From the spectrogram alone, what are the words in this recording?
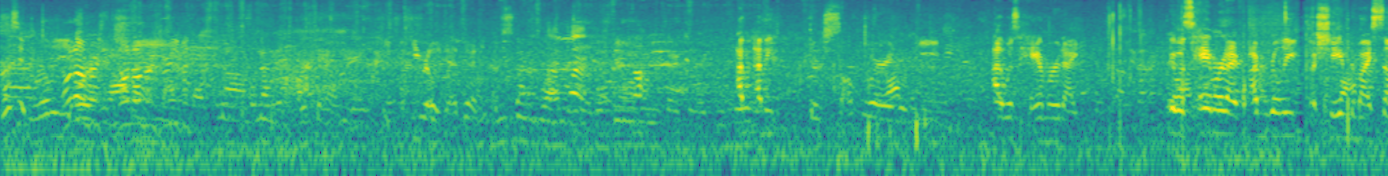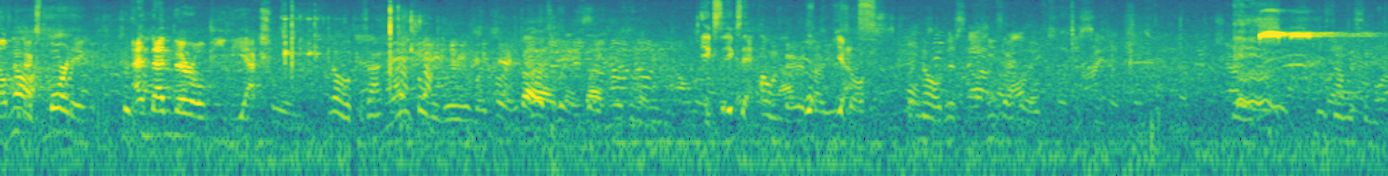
Was it really? No numbers. No numbers. He really did. didn't he? I, I somewhere in the league. I was hammered. I it was hammered. I, I'm really ashamed of myself the next morning, and then there will be the actual. No, because I, I told him we were like, all right, that's what it's like. It's not even how, like, Ex- exactly. how embarrassed Well, are you? yes. But no, this, he's at like, he's done this in one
